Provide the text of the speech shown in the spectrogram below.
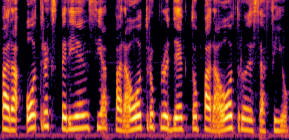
para otra experiencia, para otro proyecto, para otro desafío.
